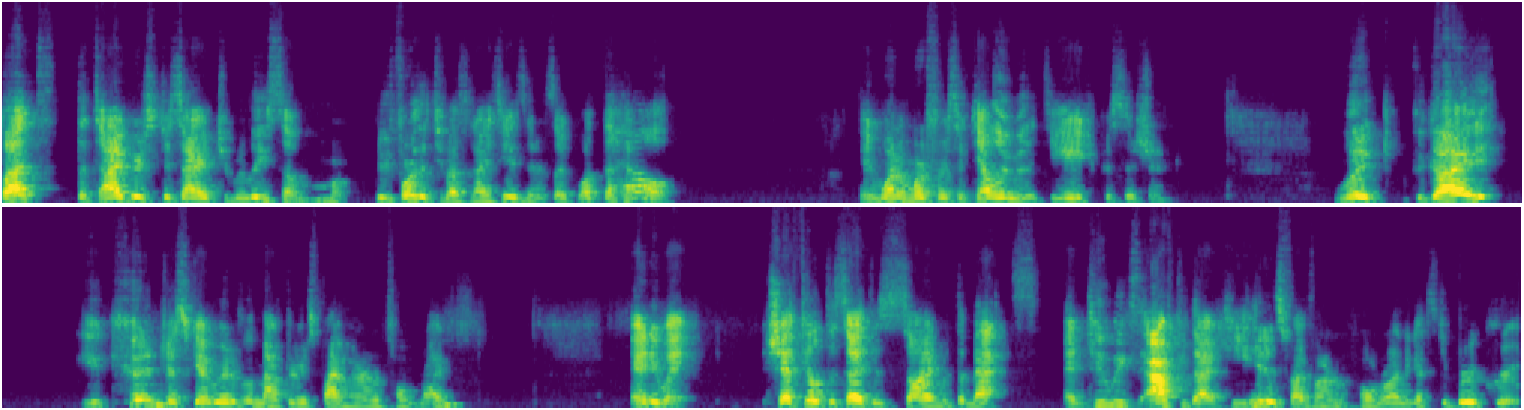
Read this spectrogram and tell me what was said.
But the Tigers decided to release him before the 2009 season. It's like, what the hell? They wanted more Kelly with a DH position. Like, the guy, you couldn't just get rid of him after his 500 home run. Anyway, Sheffield decided to sign with the Mets. And two weeks after that, he hit his 500 home run against the Brew Crew,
